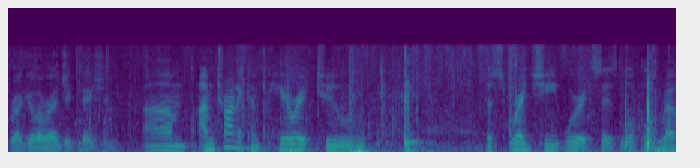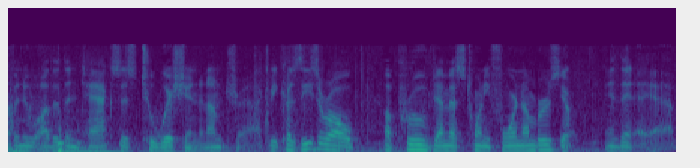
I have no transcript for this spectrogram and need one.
Regular education. Um, I'm trying to compare it to the spreadsheet where it says local revenue other than taxes tuition, and I'm try, because these are all approved MS twenty-four numbers. Yep. And then, um,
